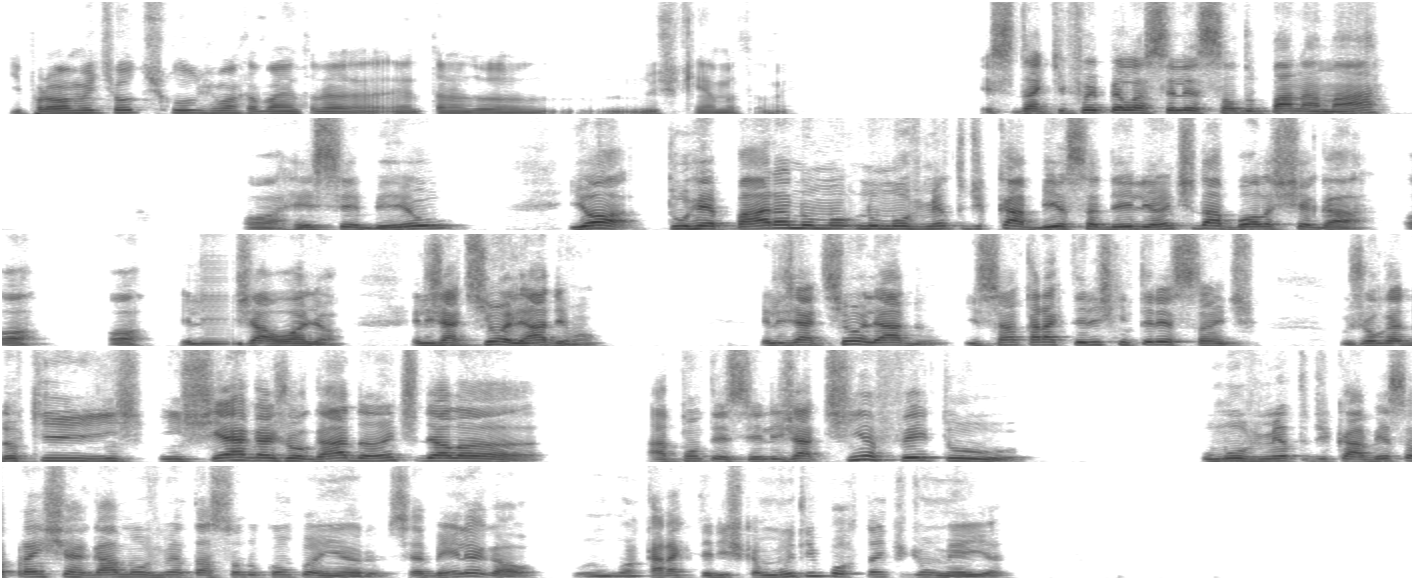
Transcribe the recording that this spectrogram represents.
E provavelmente outros clubes vão acabar entrando, entrando no esquema também. Esse daqui foi pela seleção do Panamá. Ó, recebeu. E ó, tu repara no, no movimento de cabeça dele antes da bola chegar. Ó, ó, ele já olha, ó. Ele já tinha olhado, irmão. Ele já tinha olhado. Isso é uma característica interessante. O jogador que enxerga a jogada antes dela acontecer, ele já tinha feito o movimento de cabeça para enxergar a movimentação do companheiro. Isso é bem legal. Uma característica muito importante de um meia.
